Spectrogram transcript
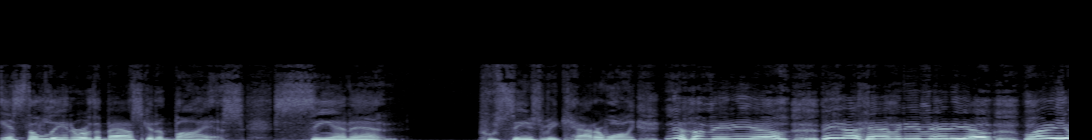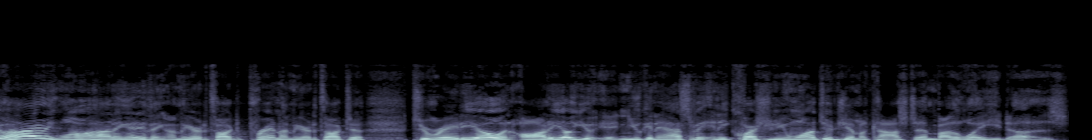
It's the leader of the basket of bias, CNN, who seems to be caterwauling. No video. We don't have any video. What are you hiding? Well, I'm not hiding anything. I'm here to talk to print. I'm here to talk to, to radio and audio. You, and you can ask me any question you want to, Jim Acosta. And by the way, he does.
